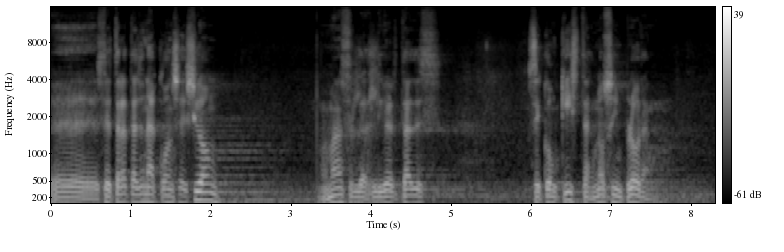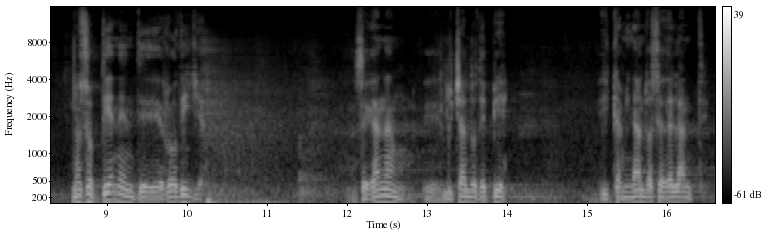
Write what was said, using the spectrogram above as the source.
eh, se trata de una concesión, además las libertades se conquistan, no se imploran, no se obtienen de rodilla, se ganan eh, luchando de pie y caminando hacia adelante.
